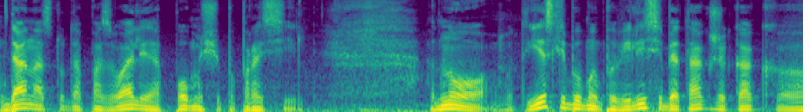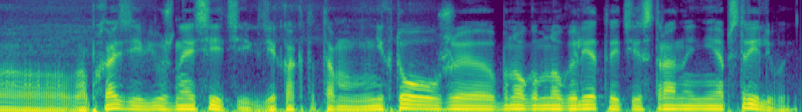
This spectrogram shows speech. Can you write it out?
да, нас туда позвали, о помощи попросили, но вот если бы мы повели себя так же, как э, в Абхазии и в Южной Осетии, где как-то там никто уже много-много лет эти страны не обстреливает.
